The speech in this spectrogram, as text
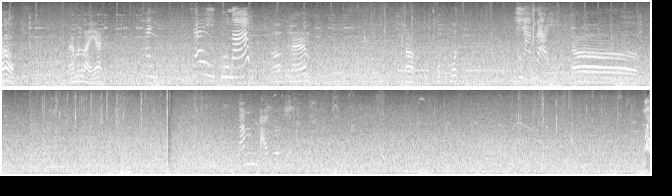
อ้าน้ำมันไหลอะให้ใช่คูน้อ๋อคือน้ำอ้าวพุดพุดำให้น้ำไหลอ๋อน้ำไหลตัวนี้ไม่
